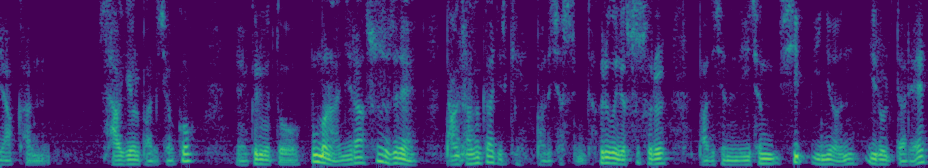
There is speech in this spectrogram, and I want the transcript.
약 한 4개월 받으셨고 예, 그리고 또 뿐만 아니라 수술 전에 방사선까지 이렇게 받으셨습니다. 그리고 이제 수술을 받으셨는데 2012년 1월 달에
